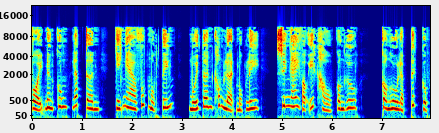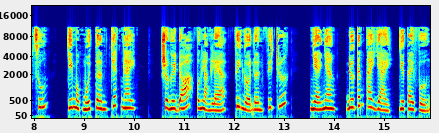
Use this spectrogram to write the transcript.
vội nâng cung lắp tên, chỉ nghe vút một tiếng, mũi tên không lệch một ly, xuyên ngay vào yết hầu con hưu. Con hưu lập tức gục xuống, chỉ một mũi tên chết ngay. Rồi người đó vẫn lặng lẽ phi ngựa lên phía trước, nhẹ nhàng đưa cánh tay dài như tay vượng.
